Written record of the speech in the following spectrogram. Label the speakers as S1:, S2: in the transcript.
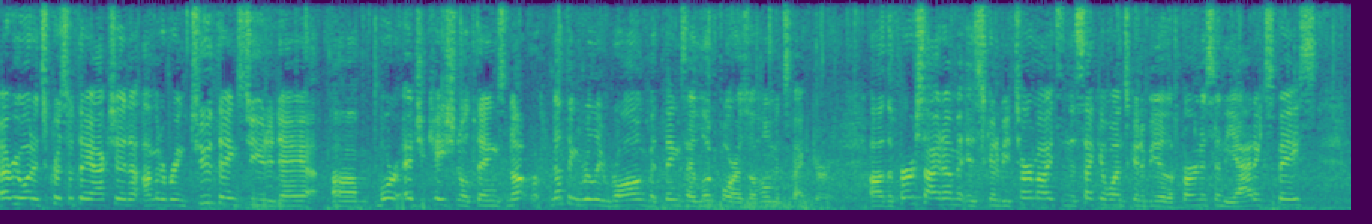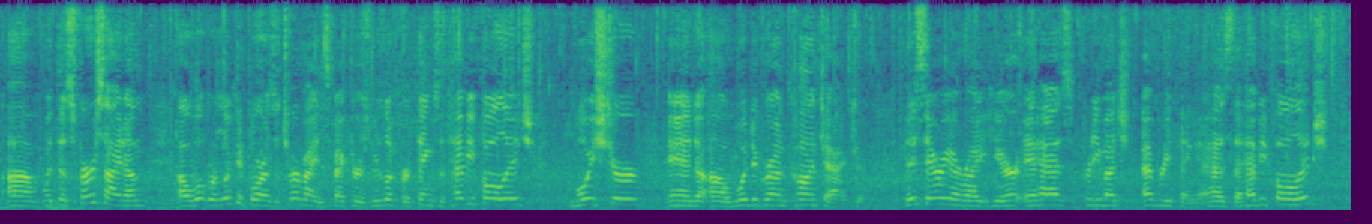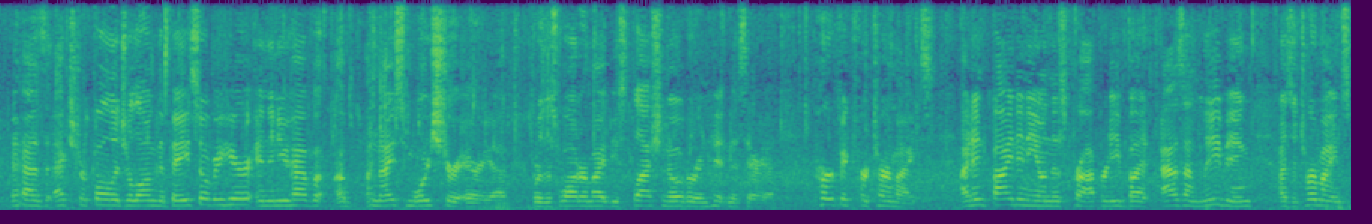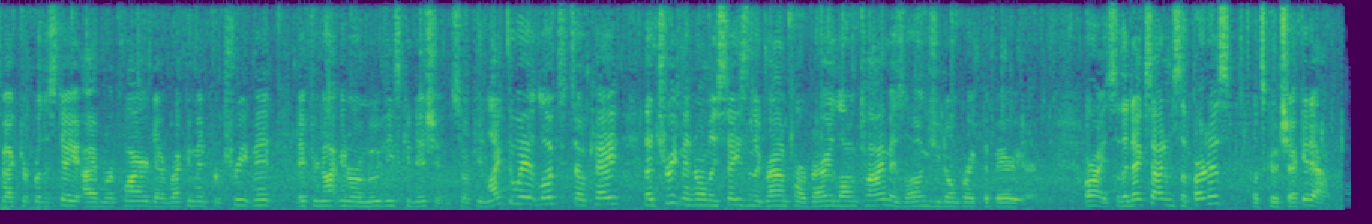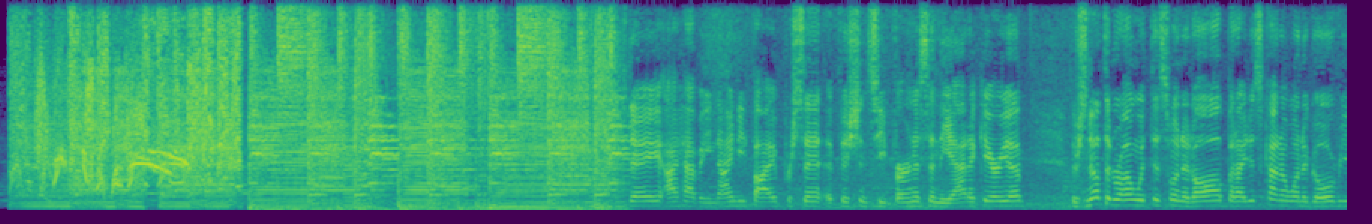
S1: Everyone, it's Chris with The Action. I'm going to bring two things to you today, um, more educational things, not nothing really wrong, but things I look for as a home inspector. Uh, the first item is going to be termites, and the second one's going to be the furnace in the attic space. Um, with this first item, uh, what we're looking for as a termite inspector is we look for things with heavy foliage, moisture, and uh, wood to ground contact. This area right here, it has pretty much everything. It has the heavy foliage, it has extra foliage along the base over here, and then you have a, a, a, nice moisture area where this water might be splashing over and hitting this area. Perfect for termites. I didn't find any on this property, but as I'm leaving as a termite inspector for the state, I'm required to recommend for treatment if you're not going to remove these conditions. So if you like the way it looks, it's okay. That treatment normally stays in the ground for a very long time as long as you don't break the barrier. All right, so the next item is the furnace. Let's go check it out. Today I have a 95% efficiency furnace in the attic area. There's nothing wrong with this one at all, but I just kind of want to go over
